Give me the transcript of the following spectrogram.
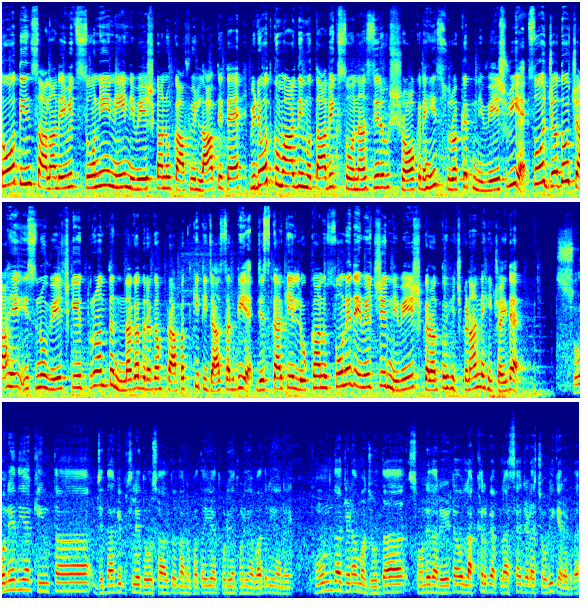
2-3 ਸਾਲਾਂ ਦੇ ਵਿੱਚ ਸੋਨੇ ਨੇ ਨਿਵੇਸ਼ਕਾਂ ਨੂੰ ਕਾਫੀ ਲਾਭ ਦਿੱਤਾ ਹੈ। ਵਿਨੋਦ ਕੁਮਾਰ ਦੇ ਮੁਤਾਬਿਕ ਸੋਨਾ ਸਿਰਫ ਸ਼ੌਕ ਨਹੀਂ, ਸੁਰੱਖਿਅਤ ਨਿਵੇਸ਼ ਵੀ ਹੈ। ਸੋ ਜਦੋਂ ਚਾਹੇ ਇਸ ਨੂੰ ਵੇਚ ਕੇ ਤੁਰੰਤ ਨਗਦ ਰਕਮ ਪ੍ਰਾਪਤ ਕੀਤੀ ਜਾ ਸਕਦੀ ਹੈ, ਜਿਸ ਕਰਕੇ ਲੋਕਾਂ ਨੂੰ ਸੋਨੇ ਦੇ ਵਿੱਚ ਨਿਵੇਸ਼ ਕਰਨ ਤੋਂ ਹਿਚਕਣਾ ਨਹੀਂ ਚਾਹੀਦਾ ਹੈ। ਸੋਨੇ ਦੀਆਂ ਕੀਮਤਾਂ ਜਿੱਦਾਂ ਕਿ ਪਿਛਲੇ 2 ਸਾਲ ਤੋਂ ਤੁਹਾਨੂੰ ਪਤਾ ਹੀ ਹੈ ਥੋੜੀਆਂ ਥੋੜੀਆਂ ਵੱਧ ਰਹੀਆਂ ਨੇ। ਹੁਣ ਦਾ ਜਿਹੜਾ ਮੌਜੂਦਾ ਸੋਨੇ ਦਾ ਰੇਟ ਆ, ਉਹ ਲੱਖ ਰੁਪਏ ਪਲੱਸ ਹੈ, ਜਿਹੜਾ 24 ਕੈਰਟ ਦਾ।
